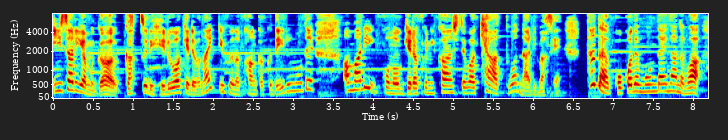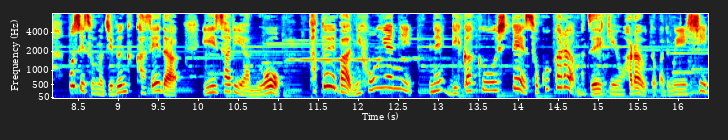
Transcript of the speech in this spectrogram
ーサリアムががっつり減るわけではないっていう風な感覚でいるので、あまりこの下落に関してはキャーとはなりません。ただ、ここで問題なのは、もしその自分が稼いだイーサリアムを例えば日本円にね、利確をして、そこから税金を払うとかでもいいし、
